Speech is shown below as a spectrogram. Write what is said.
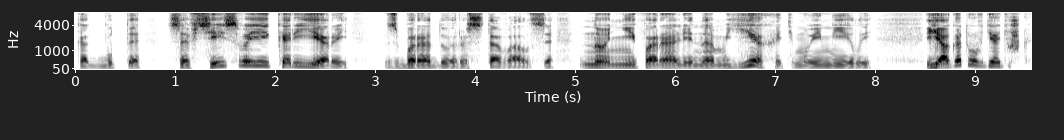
как будто со всей своей карьерой — с бородой расставался. Но не пора ли нам ехать, мой милый? Я готов, дядюшка.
